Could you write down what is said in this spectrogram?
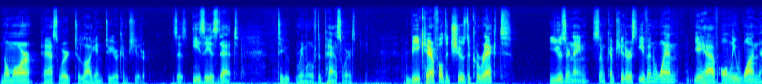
no more password to log into your computer. It's as easy as that to remove the password. Be careful to choose the correct username. Some computers, even when you have only one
